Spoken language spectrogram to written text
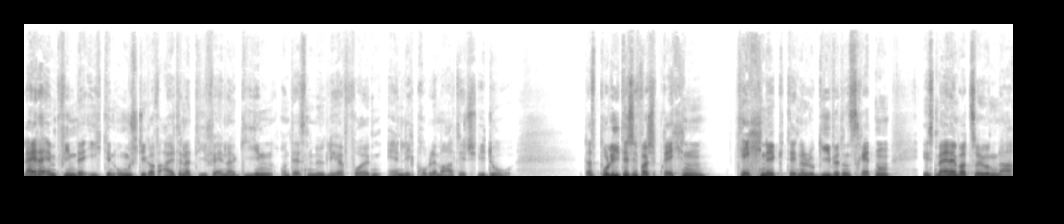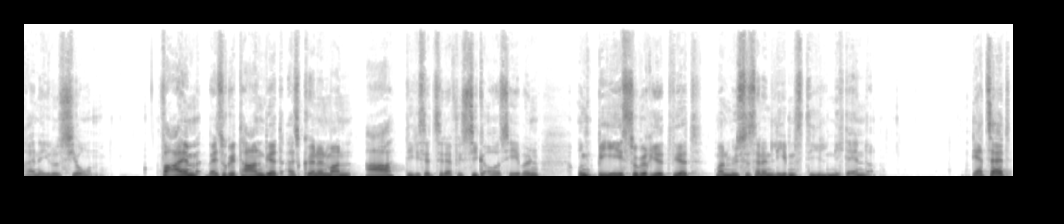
leider empfinde ich den Umstieg auf alternative Energien und dessen mögliche Folgen ähnlich problematisch wie du. Das politische Versprechen, Technik, Technologie wird uns retten, ist meiner Überzeugung nach eine Illusion. Vor allem, weil so getan wird, als können man A, die Gesetze der Physik aushebeln und B, suggeriert wird, man müsse seinen Lebensstil nicht ändern. Derzeit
